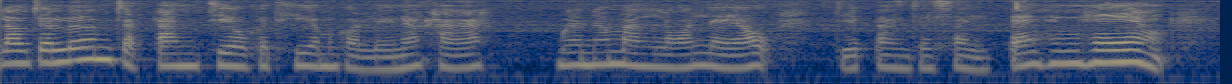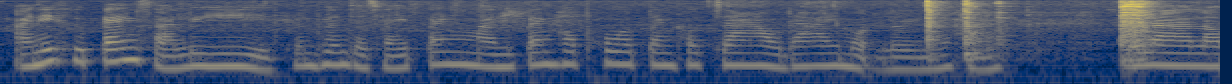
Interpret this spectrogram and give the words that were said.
เราจะเริ่มจากการเจียวกระเทียมก่อนเลยนะคะ เมื่อน้ำมันร้อนแล้ว เจ๊ปังจะใส่แป้งแห้งๆ อันนี้คือแป้งสาลี เพื่อนๆจะใช้แป้งมัน แป้งข้าวโพด แป้งข้าวเจ้าได้หมดเลยนะคะ เวลาเรา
